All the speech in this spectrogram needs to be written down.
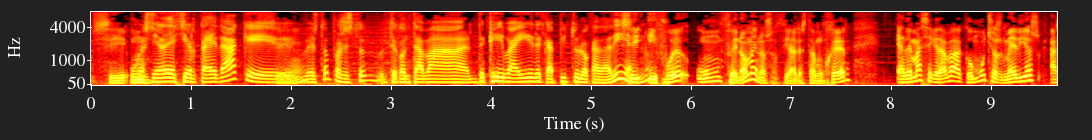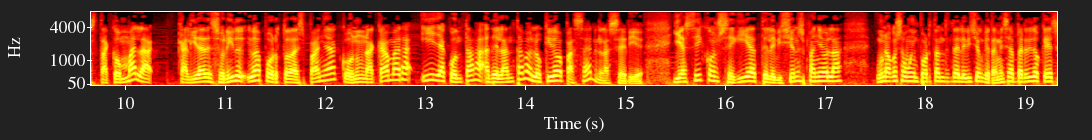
Sí, un- una señora de cierta edad que Sí. esto, pues esto te contaba de qué iba a ir el capítulo cada día. Sí, ¿no? y fue un fenómeno social esta mujer. Además se grababa con muchos medios, hasta con mala calidad de sonido, iba por toda España con una cámara y ella contaba, adelantaba lo que iba a pasar en la serie. Y así conseguía Televisión Española una cosa muy importante en televisión que también se ha perdido, que es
